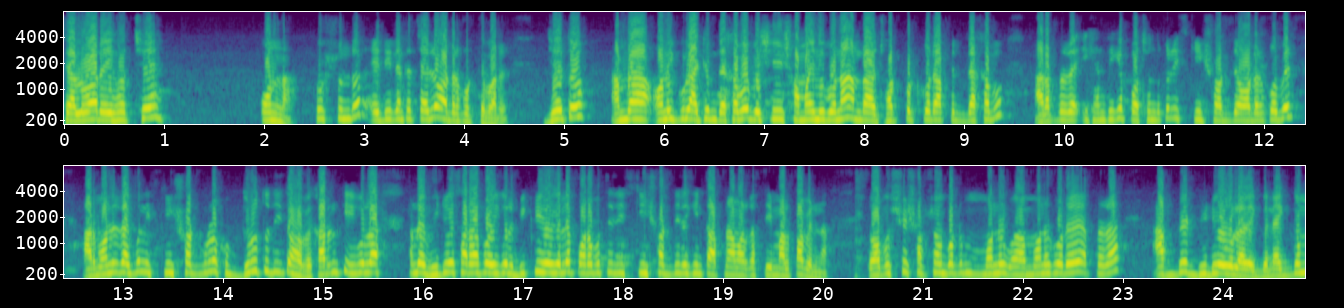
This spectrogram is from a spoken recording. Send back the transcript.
সালোয়ার, এই হচ্ছে ওন্না খুব সুন্দর, এই ডিজাইনটা চাইলে অর্ডার করতে পারেন। যেহেতু আমরা অনেকগুলো আইটেম দেখাবো, বেশি সময় নিব না, আমরা ঝটপট করে আপনাদের দেখাবো। আর আপনারা এখান থেকে পছন্দ করে স্ক্রিনশট দিয়ে অর্ডার করবেন। আর মনে রাখবেন স্ক্রিনশটগুলো খুব দ্রুত দিতে হবে, কারণ কি এগুলো আমরা ভিডিও ছাড়ার পর এগুলো বিক্রি হয়ে গেলে পরবর্তীতে স্ক্রিনশট দিলে কিন্তু আপনি আমার কাছ মাল পাবেন না। তো অবশ্যই সবসময় মনে মনে করে আপনারা আপডেট ভিডিওগুলো দেখবেন। একদম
